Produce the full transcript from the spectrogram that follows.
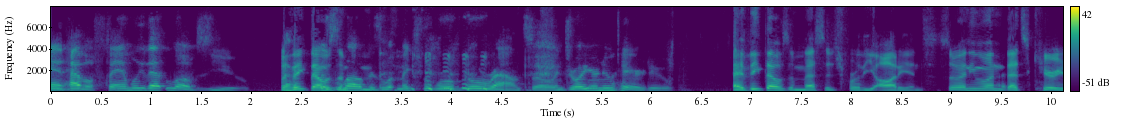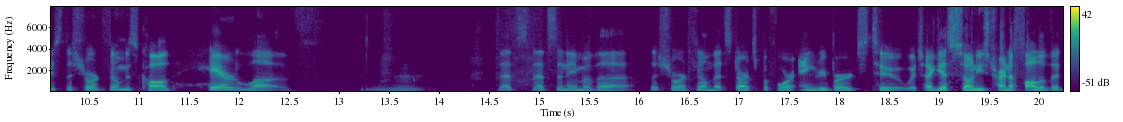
and have a family that loves you. I think that was the love is what makes the world go round. So enjoy your new hairdo. I think that was a message for the audience. So anyone that's curious, the short film is called Hair Love. Mm. That's that's the name of the the short film that starts before Angry Birds 2, which I guess Sony's trying to follow the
